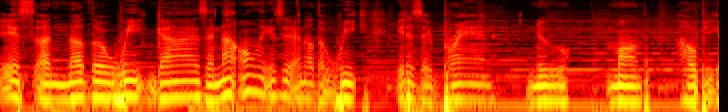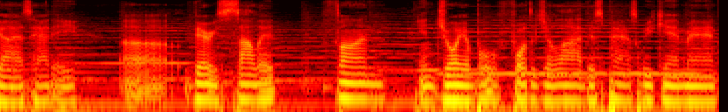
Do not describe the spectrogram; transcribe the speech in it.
it's another week, guys, and not only is it another week, it is a brand new month. I hope you guys had a uh, very solid, fun, enjoyable 4th of July this past weekend, man.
